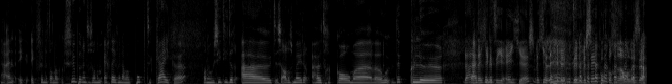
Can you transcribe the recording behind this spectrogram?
Nou, en ik, ik vind het dan ook super interessant om echt even naar mijn poep te kijken. Van hoe ziet hij eruit? Is alles mee eruit gekomen? De kleur. Daarom Ja, deed je dit in je eentje, hè? Zodat je lekker in de wc-pot kon grabbelen. Zo.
